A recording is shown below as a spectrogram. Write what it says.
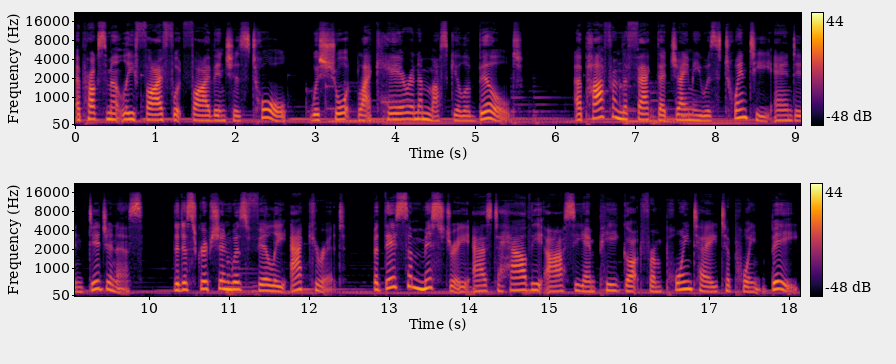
approximately 5 foot 5 inches tall, with short black hair and a muscular build. Apart from the fact that Jamie was 20 and Indigenous, the description was fairly accurate, but there's some mystery as to how the RCMP got from point A to point B,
